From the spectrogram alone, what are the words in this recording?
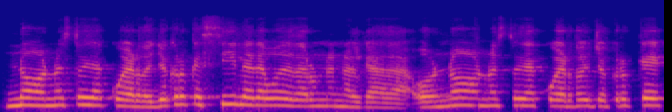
no, no estoy de acuerdo, yo creo que sí le debo de dar una nalgada, o no, no estoy de acuerdo, yo creo que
